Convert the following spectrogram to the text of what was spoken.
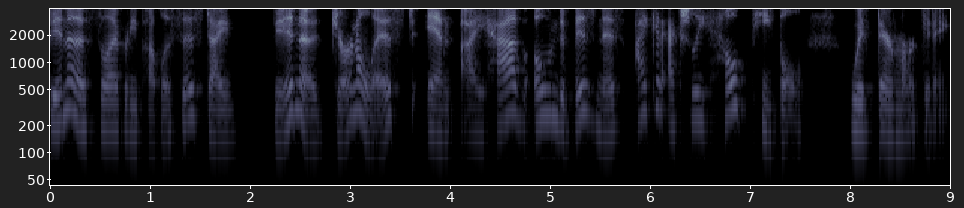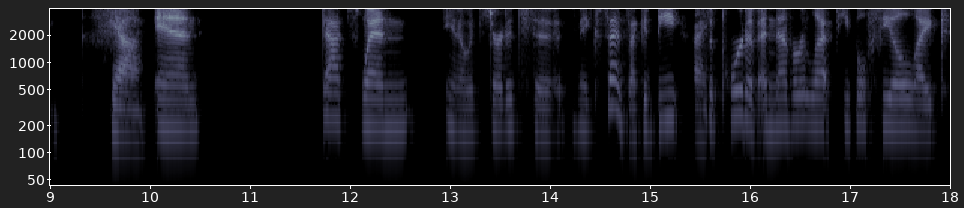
been a celebrity publicist. I've been a journalist and I have owned a business. I could actually help people with their marketing. yeah And that's when, you know, it started to make sense. I could be Right. supportive and never let people feel like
